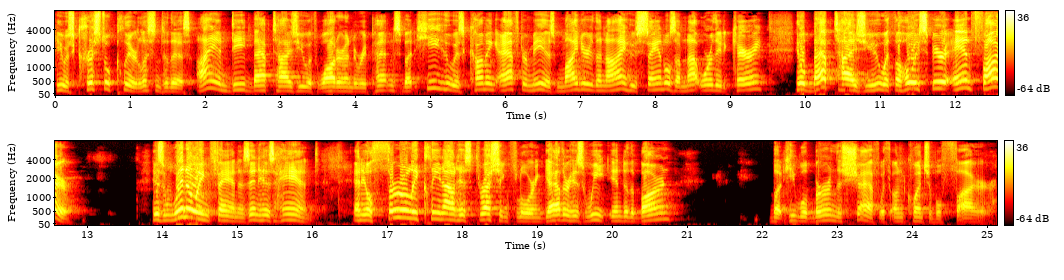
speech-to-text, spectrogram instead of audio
He was crystal clear. Listen to this. I indeed baptize you with water unto repentance, but he who is coming after me is mightier than I, whose sandals I'm not worthy to carry. He'll baptize you with the Holy Spirit and fire. His winnowing fan is in his hand, and he'll thoroughly clean out his threshing floor and gather his wheat into the barn, but he will burn the chaff with unquenchable fire.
